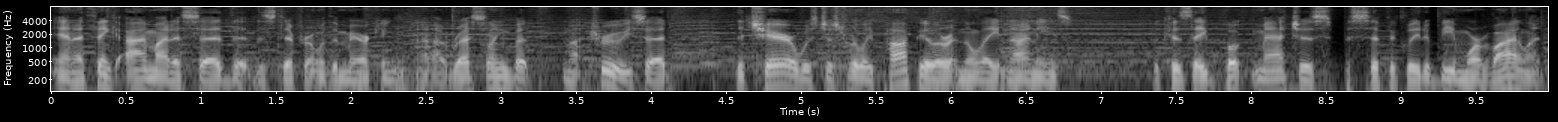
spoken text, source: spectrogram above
and I think I might have said that this is different with American uh, wrestling, but not true. He said the chair was just really popular in the late '90s because they booked matches specifically to be more violent.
